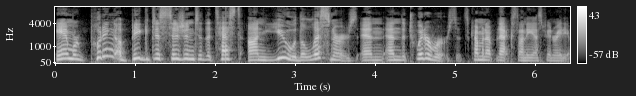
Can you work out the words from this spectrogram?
And we're putting a big decision to the test on you, the listeners, and, and the Twitterers. It's coming up next on ESPN Radio.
